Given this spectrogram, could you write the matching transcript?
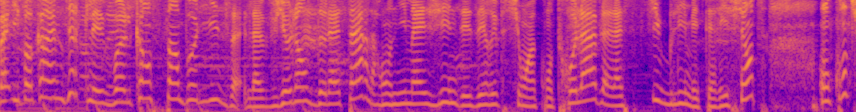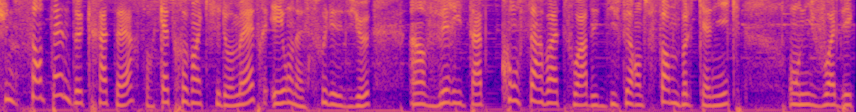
Bah, il faut quand même dire que les volcans symbolisent la violence de la Terre. Alors on imagine des éruptions incontrôlables, à la sublime et terrifiante. On compte une centaine de cratères sur 80 km et on a sous les yeux un véritable conservatoire des différentes formes volcaniques. On y voit des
